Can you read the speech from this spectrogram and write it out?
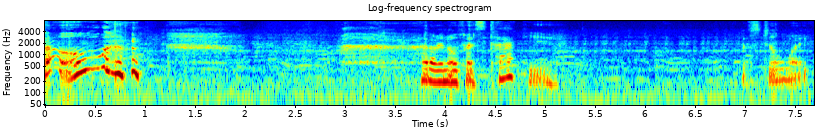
So, how do I know if it's tacky? It's still white.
